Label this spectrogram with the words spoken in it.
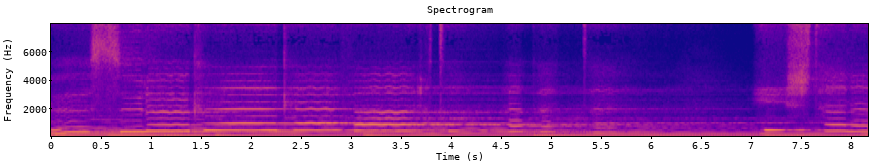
Őszülők lelke várta, epette. Istenem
